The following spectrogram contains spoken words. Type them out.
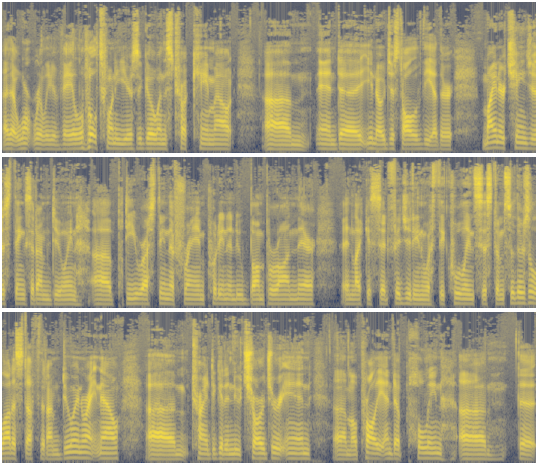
uh, that weren't really available 20 years ago when this truck came out. Um, and uh, you know just all of the other minor changes things that i'm doing uh, derusting the frame putting a new bumper on there and like i said fidgeting with the cooling system. So there's a lot of stuff that i'm doing right now. Um, trying to get a new charger in. Um, i'll probably end up pulling um, the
